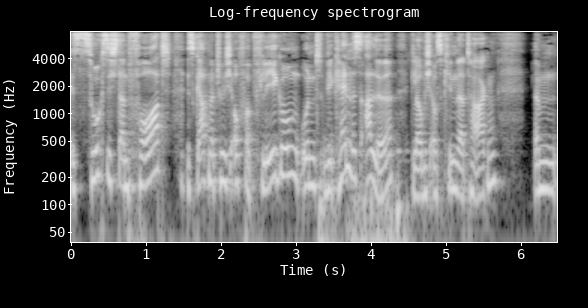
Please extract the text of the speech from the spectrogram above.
es zog sich dann fort. Es gab natürlich auch Verpflegung und wir kennen es alle, glaube ich, aus Kindertagen ähm,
